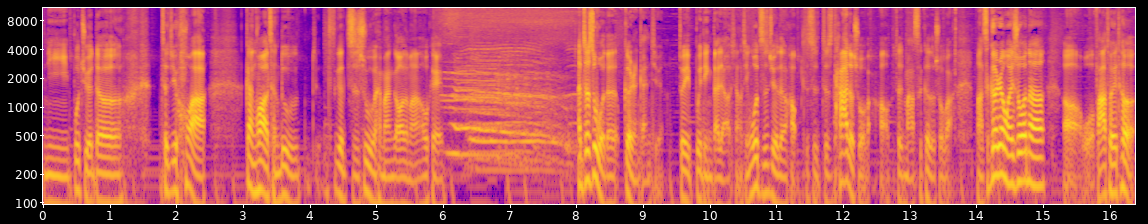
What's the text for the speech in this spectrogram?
你不觉得 这句话干话程度这个指数还蛮高的吗？OK，那这是我的个人感觉，所以不一定大家要相信。我只是觉得好，这是这是他的说法，好，这是马斯克的说法。马斯克认为说呢，呃，我发推特。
